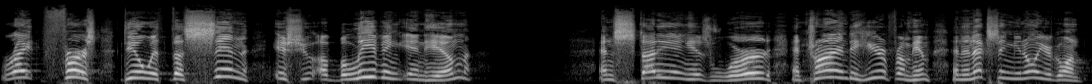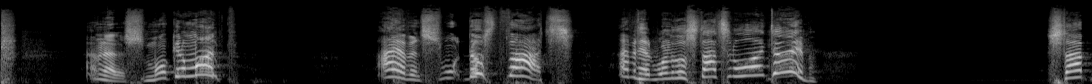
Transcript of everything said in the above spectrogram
right first. Deal with the sin issue of believing in Him and studying His Word and trying to hear from Him. And the next thing you know, you're going, I haven't had a smoke in a month. I haven't smoked. Those thoughts, I haven't had one of those thoughts in a long time. Stop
